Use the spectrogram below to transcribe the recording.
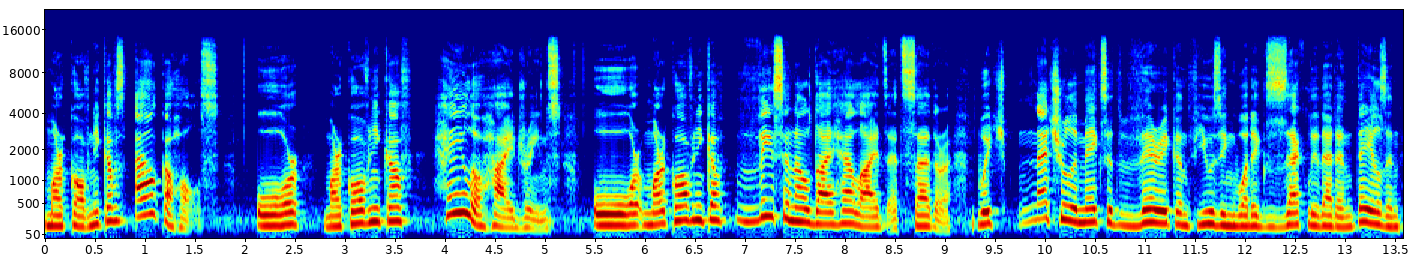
Markovnikov's alcohols, or Markovnikov halohydrins, or Markovnikov vicinal dihalides, etc., which naturally makes it very confusing what exactly that entails in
